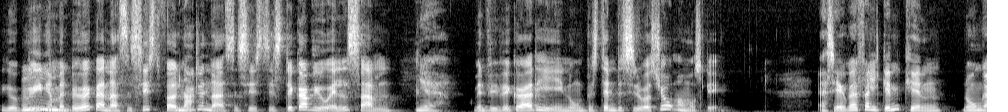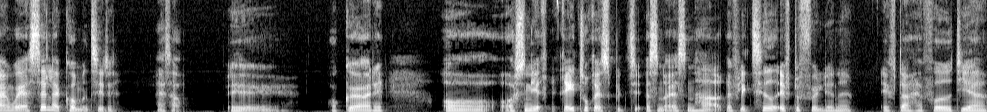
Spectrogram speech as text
vi kan jo blive mm. enige, man behøver ikke være narcissist for at Nej. lytte narcissistisk. Det gør vi jo alle sammen. Ja. Men vi vil gøre det i nogle bestemte situationer måske. Altså jeg kan i hvert fald genkende nogle gange, hvor jeg selv er kommet til det. Altså, øh, at gøre det. Og, og sådan i retrorespektiv, altså når jeg sådan har reflekteret efterfølgende, efter at have fået de her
